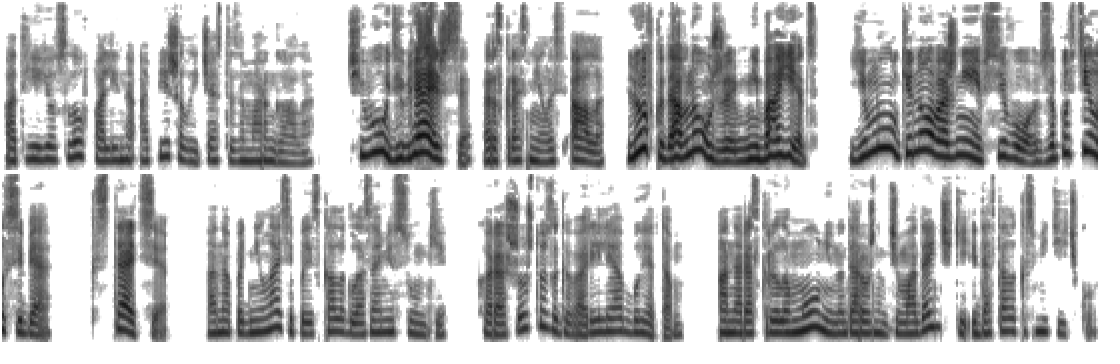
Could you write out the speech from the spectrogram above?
От ее слов Полина опешила и часто заморгала. «Чего удивляешься?» — раскраснелась Алла. «Левка давно уже не боец. Ему кино важнее всего. Запустил себя. Кстати...» Она поднялась и поискала глазами сумки. Хорошо, что заговорили об этом. Она раскрыла молнию на дорожном чемоданчике и достала косметичку.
